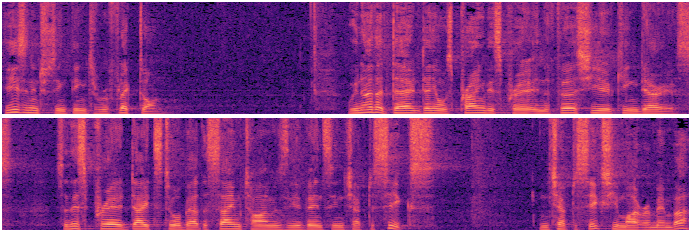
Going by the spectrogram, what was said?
here's an interesting thing to reflect on. We know that Daniel was praying this prayer in the first year of King Darius. So this prayer dates to about the same time as the events in chapter 6. In chapter 6, you might remember,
